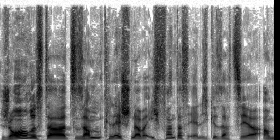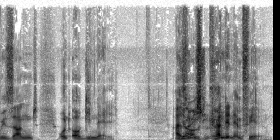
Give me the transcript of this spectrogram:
Genres da zusammenclashen, aber ich fand das ehrlich gesagt sehr amüsant und originell. Also Ja, ich kann äh, den empfehlen.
